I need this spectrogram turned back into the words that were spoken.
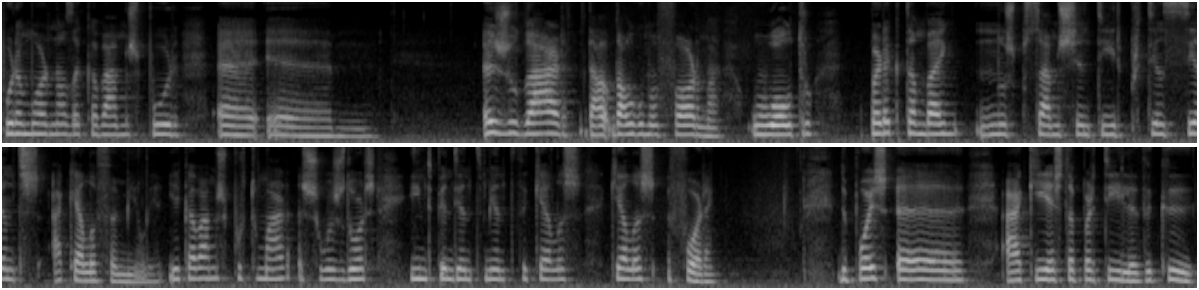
por amor, nós acabamos por uh, uh, ajudar de, de alguma forma o outro para que também nos possamos sentir pertencentes àquela família e acabamos por tomar as suas dores independentemente de que elas, que elas forem. Depois uh, há aqui esta partilha de que,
